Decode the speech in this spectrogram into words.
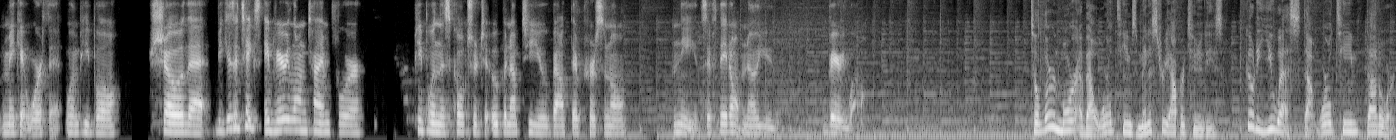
make it worth it when people show that because it takes a very long time for people in this culture to open up to you about their personal needs if they don't know you very well. To learn more about World Team's ministry opportunities, go to us.worldteam.org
